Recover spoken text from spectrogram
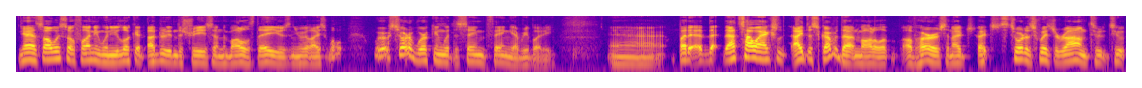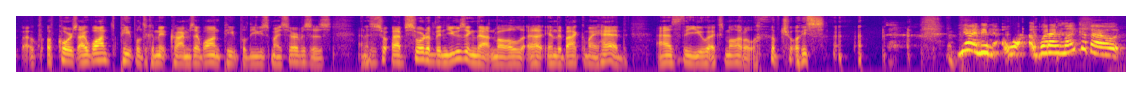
Yeah, it's always so funny when you look at other industries and the models they use, and you realize, well, we're sort of working with the same thing, everybody. Uh, but uh, th- that's how I actually I discovered that model of, of hers, and I, I, sort of switched around to, to. Of course, I want people to commit crimes. I want people to use my services, and I've sort of been using that model uh, in the back of my head as the UX model of choice. yeah, I mean, wh- what I like about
